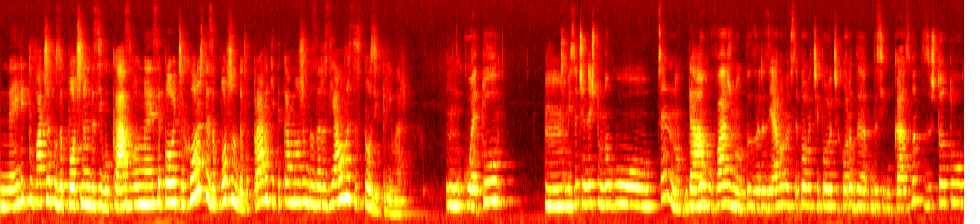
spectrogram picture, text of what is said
не е ли това, че ако започнем да си го казваме, все повече хора ще започнат да го правят и така можем да заразяваме с този пример? Което мисля, че е нещо много ценно, да. много важно да заразяваме все повече и повече хора да, да си го казват, защото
